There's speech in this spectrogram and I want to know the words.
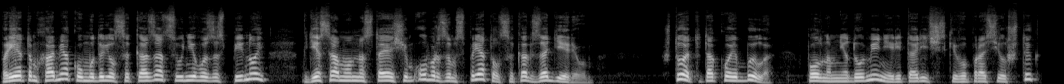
при этом хомяк умудрился казаться у него за спиной, где самым настоящим образом спрятался, как за деревом. Что это такое было? В полном недоумении риторически вопросил Штык,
